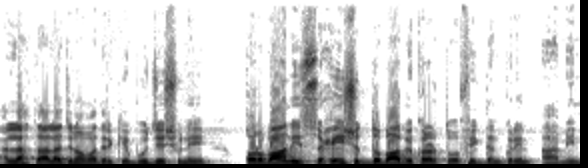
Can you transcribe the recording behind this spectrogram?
আল্লাহ তাআলা যেন আমাদেরকে বুঝে শুনে কোরবানি সহি শুদ্ধভাবে করার তৌফিক দান করেন, আমিন।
